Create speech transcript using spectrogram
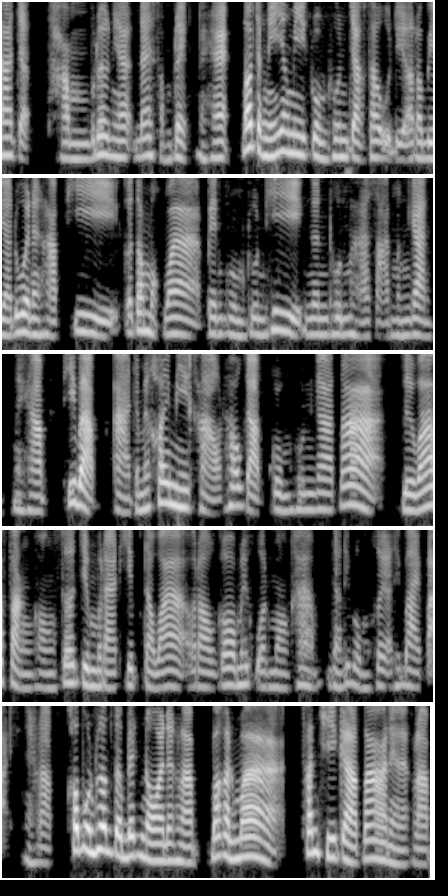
น่าจะ ทำเรื่องนี้ได้สำเร็จนะฮะ นอกจากนี้ยังมีกลุ่มทุนจากซาอุดิอาระเบียด้วยนะครับ ที่ก็ต้องบอกว่าเป็นกลุ่มทุนที่เงินทุนมหาศาลเหมือนกันนะครับ ที่แบบอาจจะไม่ค่อยมีข่าวเท่ากับกลุ่มทุนกาตา หรือว่าฝั่งของเซอร์จิมแรดคลิปแต่ว่าเราก็ไม่ควรมองข้ามอย่างที่ผมเคยอธิบายไปนะครับข้อมูลเพิ่มเติมเล็กน้อยนะครับว่ากันว่าท่านชีกาตาเนี่ยนะครับ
